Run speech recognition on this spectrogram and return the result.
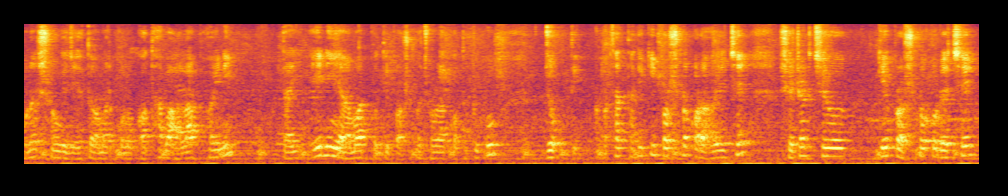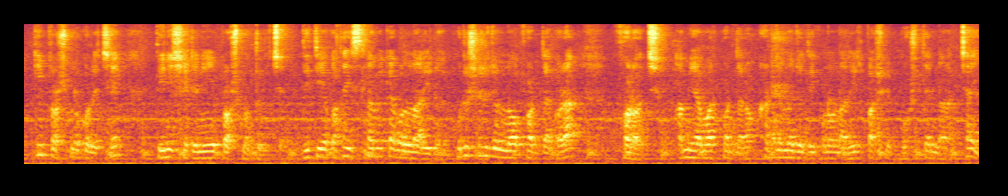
ওনার সঙ্গে যেহেতু আমার কোনো কথা বা আলাপ হয়নি, তাই এ নিয়ে আমার প্রতি প্রশ্ন ছড়া কতটুকু যৌক্তিক? অর্থাৎ তাকে কি প্রশ্ন করা হয়েছে, সেটার চেয়েও কে প্রশ্ন করেছে, কি প্রশ্ন করেছে, তিনি সেটা নিয়ে প্রশ্ন তুলছেন। দ্বিতীয় কথা, ইসলামে কেবল নারী নয়, পুরুষের জন্য পর্দা করা ফরজ। আমি আমার পর্দা রক্ষার জন্য যদি কোনো নারীর পাশে বসতে না চাই,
